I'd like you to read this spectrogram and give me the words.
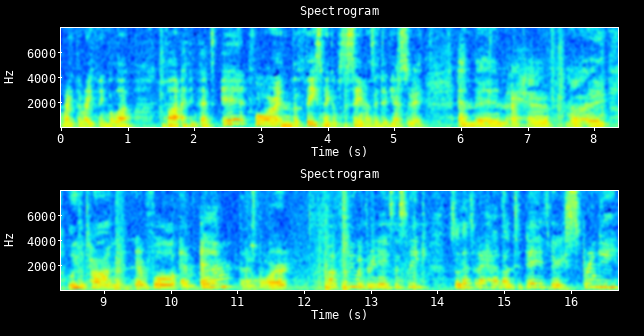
write the right thing below. But I think that's it for, and the face makeup is the same as I did yesterday. And then I have my Louis Vuitton Neverfull MM that I wore about two or three days this week. So that's what I have on today. It's very springy,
